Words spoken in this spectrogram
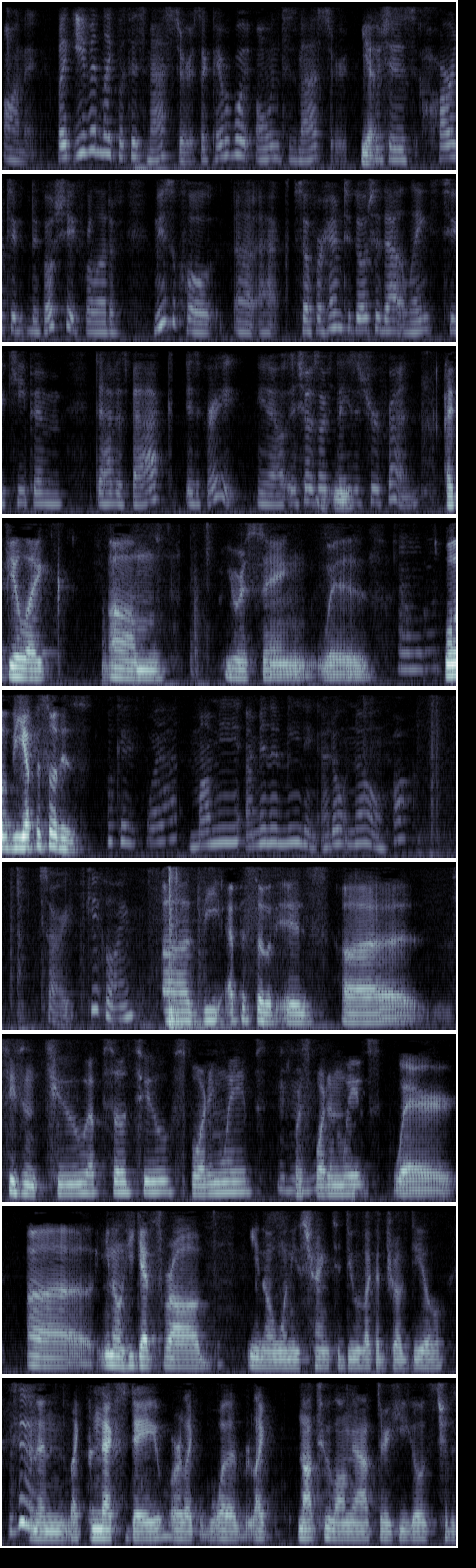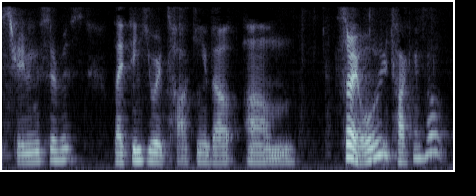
on it. Like even like with his masters, like Paperboy owns his masters, Yes. which is hard to negotiate for a lot of musical uh, acts. So for him to go to that length to keep him to have his back is great. You know, it shows like that he's a true friend. I feel like um you were saying with well the episode is Okay. What? Mommy, I'm in a meeting. I don't know. Oh. Sorry. Keep going. Uh, the episode is uh season two, episode two, Sporting Waves or Mhm. Sporting Waves, where uh you know he gets robbed, you know when he's trying to do like a drug deal, and then like the next day or like whatever, like not too long after he goes to the streaming service. But I think you were talking about um, sorry, what were you talking about?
